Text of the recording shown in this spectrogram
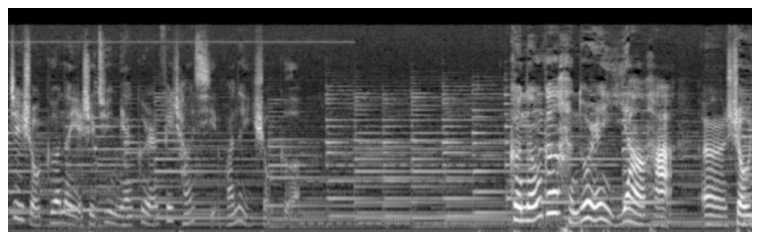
这首歌呢，也是俊棉个人非常喜欢的一首歌。可能跟很多人一样哈，嗯，手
